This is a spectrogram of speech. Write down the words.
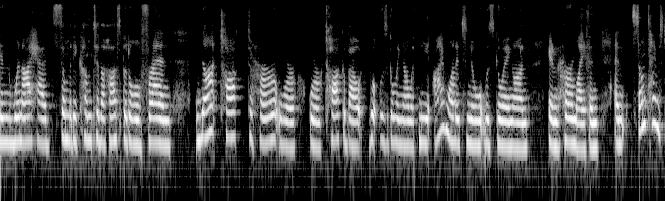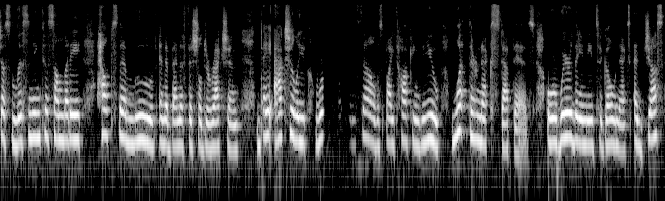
in when I had somebody come to the hospital, a friend, not talk to her or or talk about what was going on with me. I wanted to know what was going on in her life and and sometimes just listening to somebody helps them move in a beneficial direction. They actually work themselves by talking to you what their next step is or where they need to go next and just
